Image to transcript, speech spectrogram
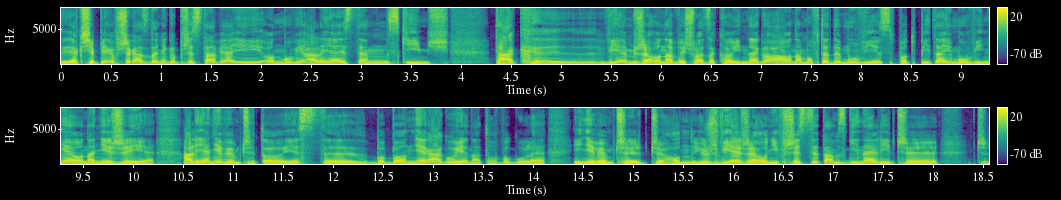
y- jak się pierwszy raz do niego przystawia i on mówi, ale ja jestem z kimś tak, e, wiem, że ona wyszła za kogo innego, a ona mu wtedy mówi, jest podpita i mówi, nie, ona nie żyje. Ale ja nie wiem, czy to jest, e, bo, bo on nie reaguje na to w ogóle i nie wiem, czy, czy on już wie, że oni wszyscy tam zginęli, czy, czy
